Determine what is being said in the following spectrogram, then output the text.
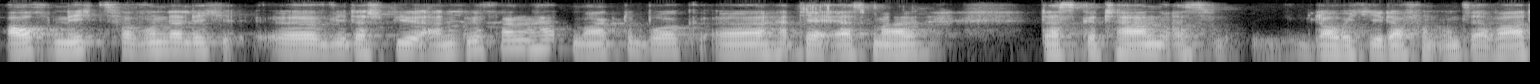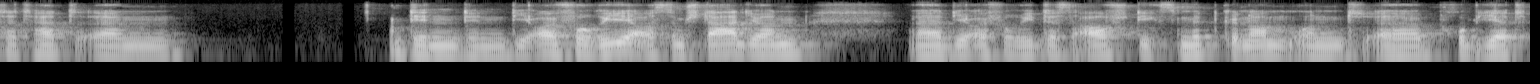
auch nichts verwunderlich, äh, wie das Spiel angefangen hat. Magdeburg äh, hat ja erstmal das getan, was, glaube ich, jeder von uns erwartet hat. Ähm, den, den, die Euphorie aus dem Stadion, äh, die Euphorie des Aufstiegs mitgenommen und äh, probiert,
